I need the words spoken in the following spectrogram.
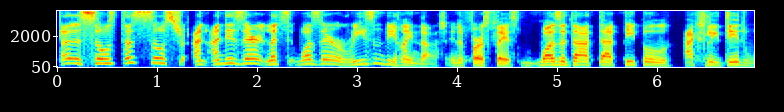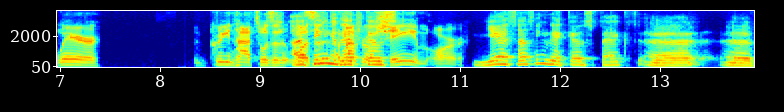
That is so that's so str and and is there let's was there a reason behind that in the first place? Was it that that people actually did wear green hats? Was it was it a matter of shame or yes, I think that goes back uh, a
